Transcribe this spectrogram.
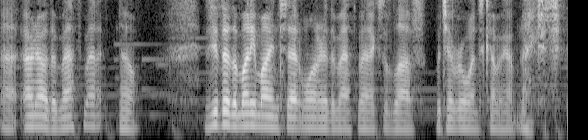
Uh, oh no, the mathematic. No, it's either the money mindset one or the mathematics of love, whichever one's coming up next.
